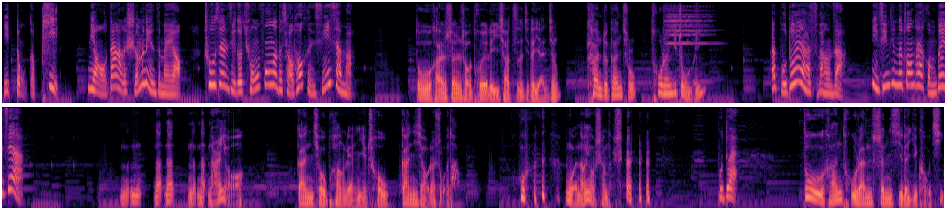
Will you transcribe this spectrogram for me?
你懂个屁！鸟大了什么林子没有？出现几个穷疯了的小偷很新鲜吗？杜涵伸手推了一下自己的眼睛，看着干球，突然一皱眉：“哎，不对啊，死胖子，你今天的状态很不对劲。”“嗯，哪哪哪哪哪有？”干球胖脸一抽，干笑着说道：“我 我能有什么事儿？”“不对。”杜涵突然深吸了一口气，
